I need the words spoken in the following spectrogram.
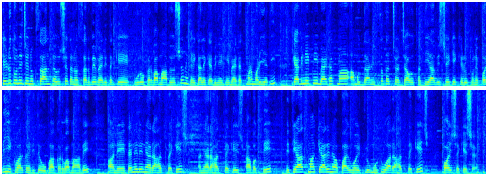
ખેડૂતોને જે નુકસાન થયું છે તેનો સર્વે વહેલી તકે પૂરો કરવામાં આવ્યો છે અને ગઈકાલે કેબિનેટની બેઠક પણ મળી હતી. કેબિનેટની બેઠકમાં આ મુદ્દાની સતત ચર્ચાઓ થતી આવી છે કે ખેડૂતોને ફરી એકવાર કઈ રીતે ઊભા કરવામાં આવે અને તેને લઈને આ રાહત પેકેજ અને આ રાહત પેકેજ આ વખતે ઇતિહાસમાં ક્યારે ન અપાયું હોય એટલું મોટું આ રાહત પેકેજ હોઈ શકે છે.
